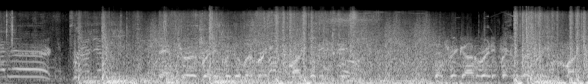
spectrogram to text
Medic! Dragon! it! Turret ready for delivery. Mark the DC. Sentry gun ready for delivery. Mark.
